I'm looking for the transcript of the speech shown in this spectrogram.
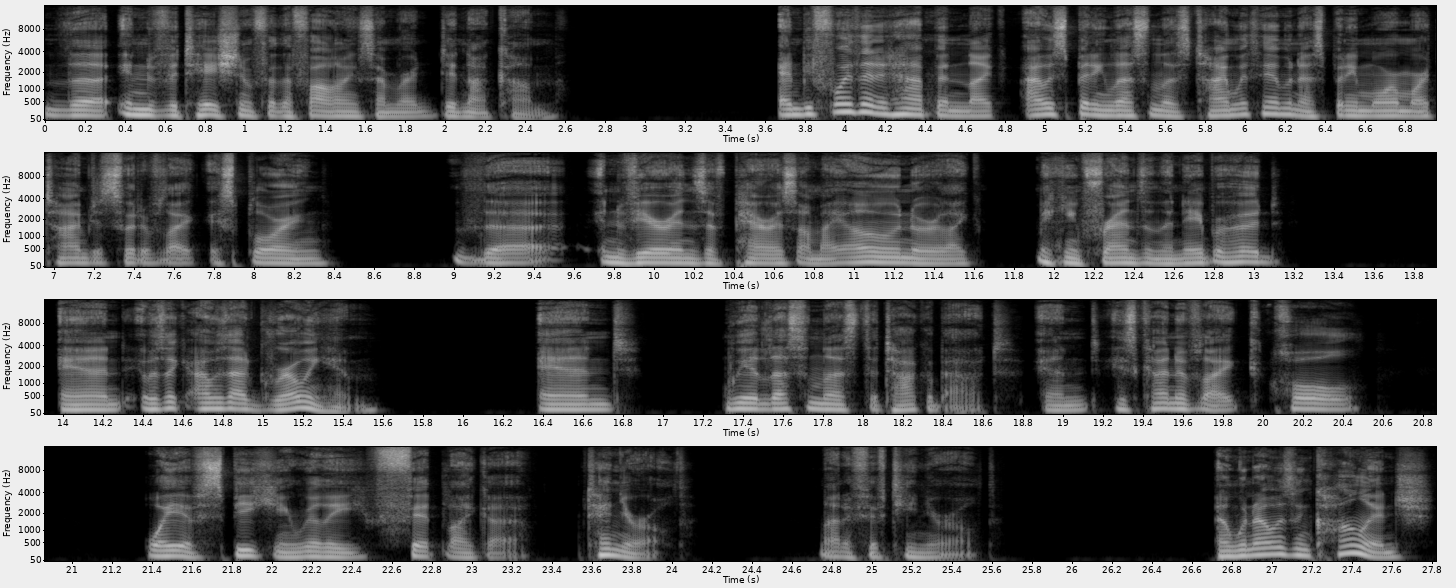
the invitation for the following summer did not come. And before that had happened, like I was spending less and less time with him, and I was spending more and more time just sort of like exploring the environs of Paris on my own or like making friends in the neighborhood. And it was like I was outgrowing him. And we had less and less to talk about. And his kind of like whole way of speaking really fit like a 10 year old, not a 15 year old. And when I was in college,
